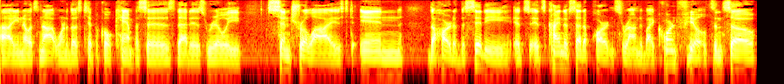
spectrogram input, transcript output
uh, you know, it's not one of those typical campuses that is really centralized in the heart of the city. It's it's kind of set apart and surrounded by cornfields, and so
